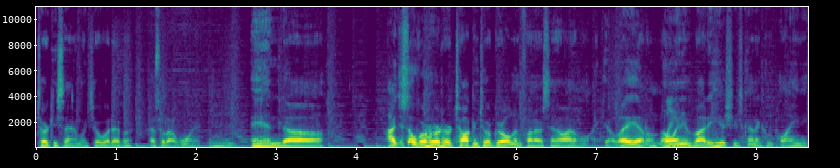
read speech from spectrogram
turkey sandwich or whatever. That's what I wanted. Mm-hmm. And uh, I just overheard her talking to a girl in front of her saying, Oh, I don't like LA. I don't know anybody here. She was kind of complaining.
